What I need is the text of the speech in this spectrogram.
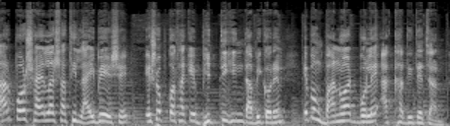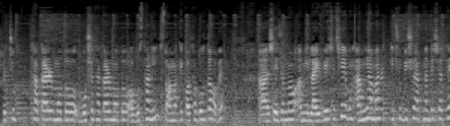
তারপর শায়লা সাথী লাইভে এসে এসব কথাকে ভিত্তিহীন দাবি করেন এবং বানোয়াট বলে আখ্যা দিতে চান। চুপ থাকার মতো বসে থাকার মতো অবস্থা নেই তো আমাকে কথা বলতে হবে। সেই জন্য আমি লাইভে এসেছি এবং আমি আমার কিছু বিষয় আপনাদের সাথে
